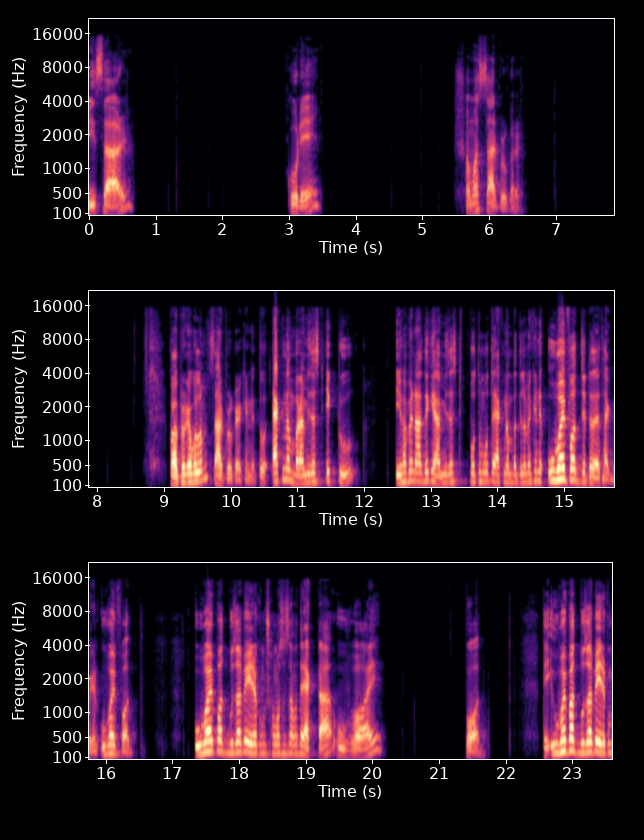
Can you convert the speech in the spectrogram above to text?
বিচার করে সমাজ চার প্রকার। কয় প্রকার বললাম? চার প্রকার এখানে। তো এক নাম্বার, আমি জাস্ট একটু এভাবে না দেখে আমি জাস্ট প্রথমত এক নাম্বার দিলাম এখানে উভয় পদ যেটা থাকবে এখানে, উভয় পদ। উভয় পদ বুঝাবে এরকম সমস্যা আছে আমাদের একটা, উভয় পদ। তো এই উভয় পদ বুঝাবে এরকম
